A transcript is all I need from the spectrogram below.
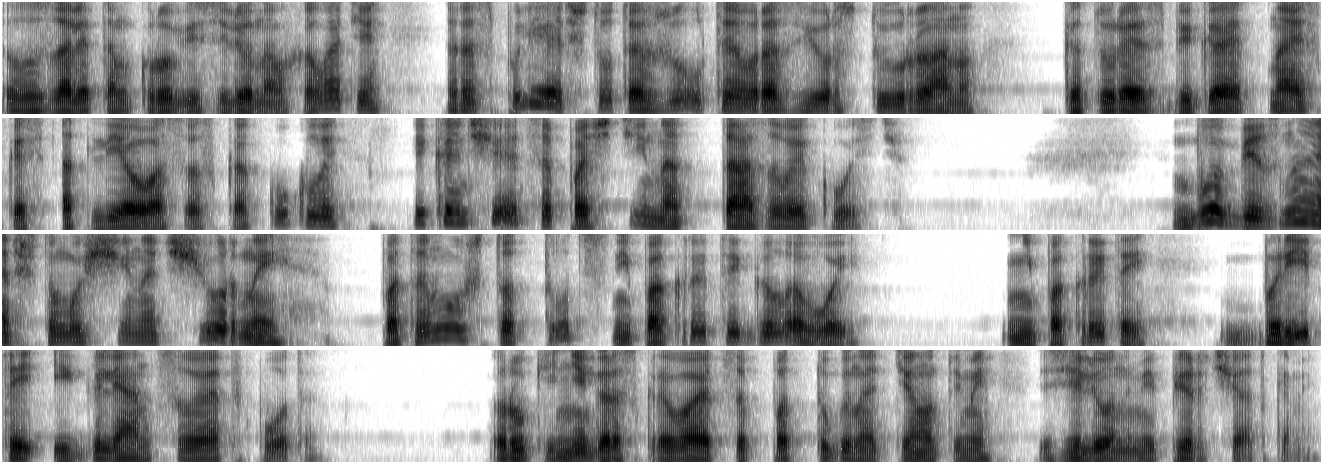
в залитом кровью зеленом халате – распыляет что-то желтое в разверстую рану, которая сбегает наискось от левого соска куклы и кончается почти над тазовой костью. Бобби знает, что мужчина черный, потому что тот с непокрытой головой. Непокрытой, бритой и глянцевой от пота. Руки негра скрываются под туго натянутыми зелеными перчатками.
